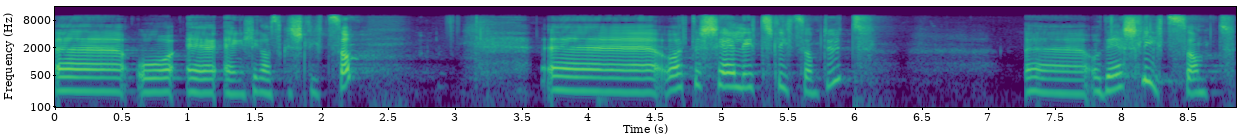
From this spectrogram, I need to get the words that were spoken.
og er egentlig ganske slitsom. Eh, og at det ser litt slitsomt ut. Eh, og det er slitsomt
